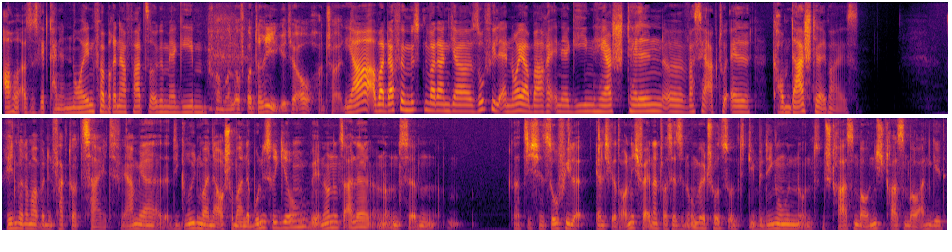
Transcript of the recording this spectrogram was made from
also es wird keine neuen Verbrennerfahrzeuge mehr geben. Schauen wir mal auf Batterie, geht ja auch anscheinend. Ja, aber dafür müssten wir dann ja so viel erneuerbare Energien herstellen, äh, was ja aktuell kaum darstellbar ist. Reden wir doch mal über den Faktor Zeit. Wir haben ja, die Grünen waren ja auch schon mal in der Bundesregierung, wir erinnern uns alle. Und, und ähm, hat sich so viel, ehrlich gesagt, auch nicht verändert, was jetzt den Umweltschutz und die Bedingungen und den Straßenbau und Nicht-Straßenbau angeht.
